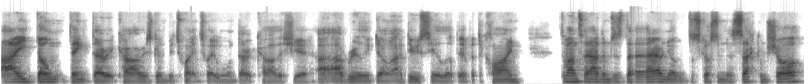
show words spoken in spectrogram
I don't think Derek Carr is going to be 2021 Derek Carr this year. I, I, really don't. I do see a little bit of a decline. Davante Adams is there, and you'll discuss him in a second, sure.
